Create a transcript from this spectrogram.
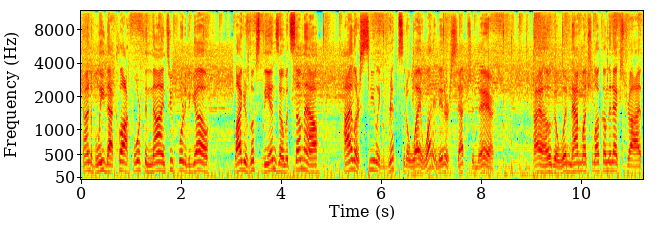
trying to bleed that clock. Fourth and nine, 2.40 to go. Ligers looks to the end zone, but somehow Tyler Seelig rips it away. What an interception there. Cuyahoga wouldn't have much luck on the next drive.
